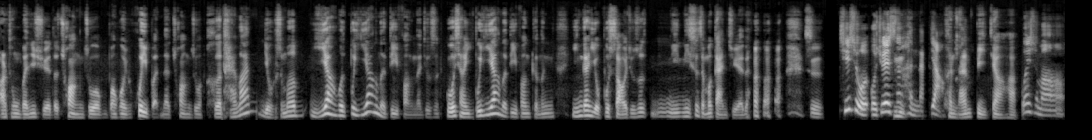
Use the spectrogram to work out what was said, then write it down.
儿童文学的创作，包括绘本的创作，和台湾有什么一样或者不一样的地方呢？就是我想不一样的地方可能应该有不少，就是你你是怎么感觉的？是。其实我我觉得是很难讲，很难比较哈。为什么？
